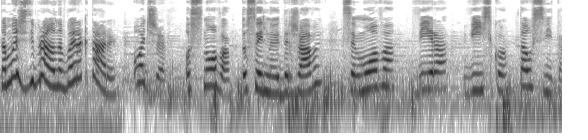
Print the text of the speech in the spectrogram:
Та ми ж зібрали на байрактари. Отже, основа до сильної держави це мова, віра, військо та освіта.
